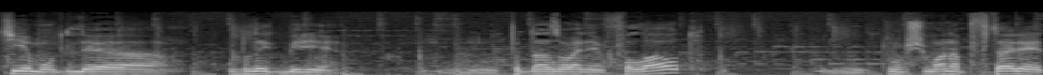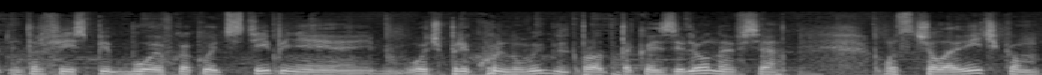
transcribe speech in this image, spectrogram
тему для BlackBerry под названием Fallout. В общем, она повторяет интерфейс Pip-Boy в какой-то степени. Очень прикольно выглядит, правда, такая зеленая вся. Вот с человечком.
